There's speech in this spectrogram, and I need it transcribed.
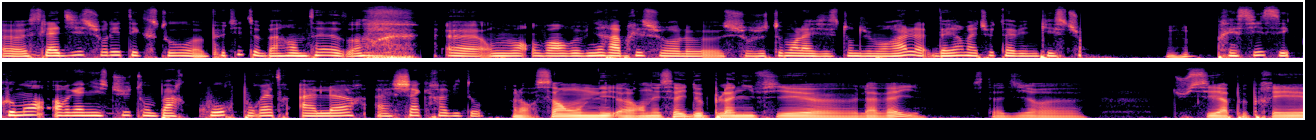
Euh, cela dit, sur les textos, euh, petite parenthèse, euh, on, va, on, va, en revenir après sur, le, sur justement la gestion du moral. D'ailleurs, Mathieu, tu avais une question mhm. précise, c'est comment organises-tu ton parcours pour être à l'heure à chaque ravito? Alors ça, on, est, alors on essaye de planifier la veille, c'est-à-dire tu sais à peu près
